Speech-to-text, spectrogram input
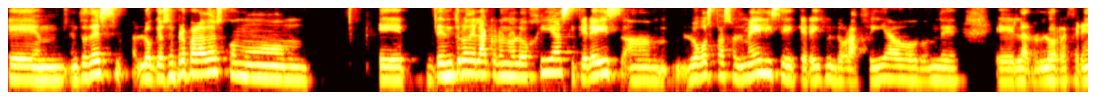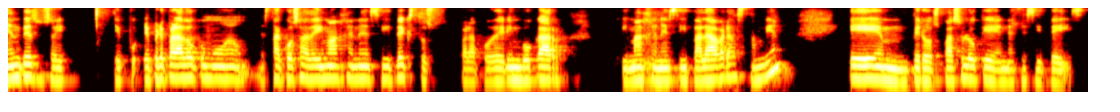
Eh, entonces, lo que os he preparado es como eh, dentro de la cronología, si queréis, luego os paso el mail y si queréis bibliografía o donde eh, los referentes, he, preparado como esta cosa de imágenes y textos para poder invocar imágenes y palabras también, em, pero os paso lo que necesitéis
